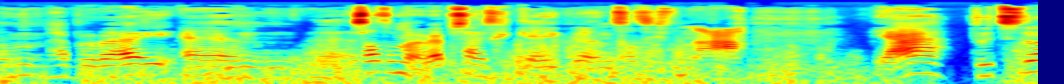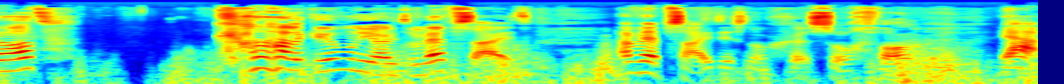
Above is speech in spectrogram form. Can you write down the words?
Um, hebben wij. En uh, ze had op mijn website gekeken. En zat ze van, nou, ja, doet ze dat? Haal ik helemaal niet uit de website. Een website is nog een soort van, ja,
